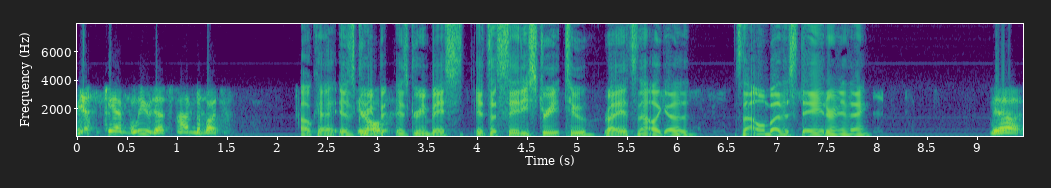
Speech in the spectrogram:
mean, I can't believe that's not in the budget. Okay, is You Green know? Ba- is Green Bay? It's a city street too, right? It's not like a. It's not owned by the state or anything. Yeah,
